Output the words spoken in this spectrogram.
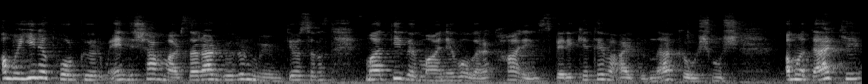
Ama yine korkuyorum, endişem var, zarar görür müyüm diyorsanız maddi ve manevi olarak haneniz berekete ve aydınlığa kavuşmuş. Ama der ki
